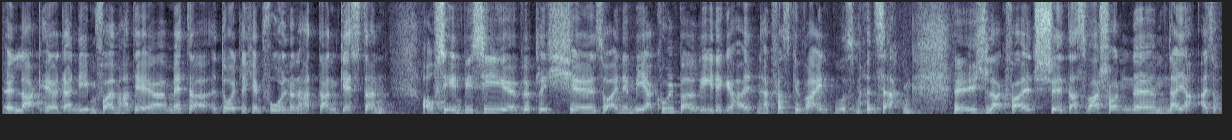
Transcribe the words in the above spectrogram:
äh, lag er daneben. Vor allem hatte er Meta deutlich empfohlen und hat dann gestern auf CNBC äh, wirklich äh, so eine Mea culpa Rede gehalten, hat fast geweint, muss man sagen. Äh, ich lag falsch. Das war schon, äh, naja, also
